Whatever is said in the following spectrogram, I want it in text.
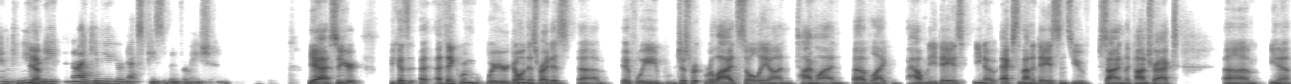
in community, yep. and then I give you your next piece of information. Yeah. So you're because I think when where you're going this right is um, if we just re- relied solely on timeline of like how many days, you know, X amount of days since you've signed the contract, um, you know,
